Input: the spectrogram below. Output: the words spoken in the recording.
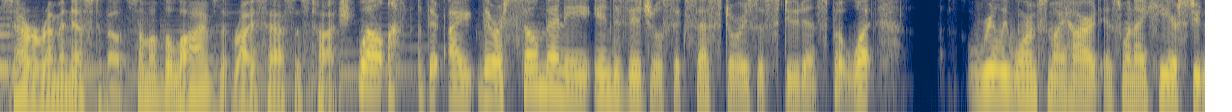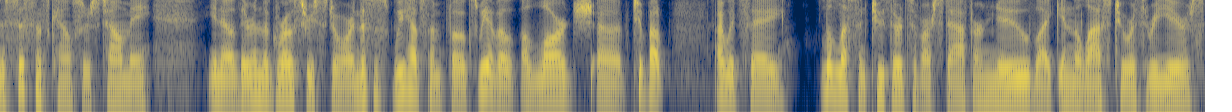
Sarah reminisced about some of the lives that RISAS has touched. Well, there, I, there are so many individual success stories of students, but what really warms my heart is when I hear student assistance counselors tell me, you know, they're in the grocery store, and this is we have some folks. We have a, a large, uh, to about, I would say, a little less than two thirds of our staff are new, like in the last two or three years,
